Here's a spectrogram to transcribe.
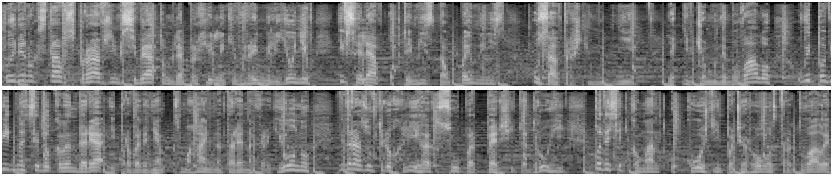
Поєдинок став справжнім святом для прихильників гри мільйонів і вселяв оптимізм та впевненість у завтрашньому дні. Як ні в чому не бувало, у відповідності до календаря і проведення змагань на теренах регіону відразу в трьох лігах Супер, першій та другій по 10 команд у кожній почергово стартували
